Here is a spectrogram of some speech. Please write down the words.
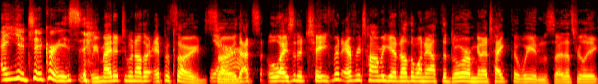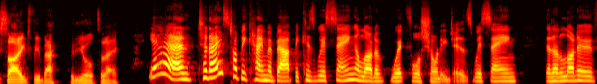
and you too, Chris. We made it to another episode. Yeah. So that's always an achievement. Every time we get another one out the door, I'm going to take the win. So that's really exciting to be back with you all today. Yeah, and today's topic came about because we're seeing a lot of workforce shortages. We're seeing that a lot of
